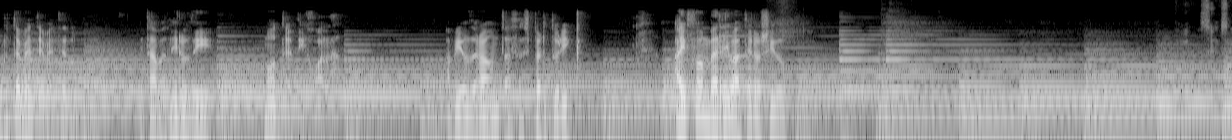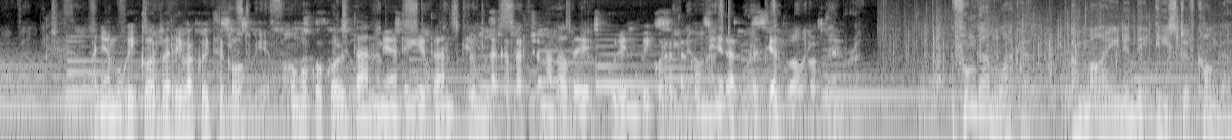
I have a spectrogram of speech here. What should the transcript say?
urte bete-bete du, eta badirudi montetik joala. Abiodora hontaz esperturik, iPhone berri bat erosi du. Baina mugikor berri bakoitzeko, Kongoko koltan meategietan ehundaka pertsona daude gure mugikorretako mineral preziatu hau lortzen. Funga Mwaka, a mine in the east of Congo.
